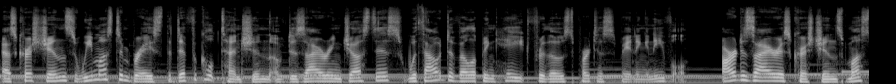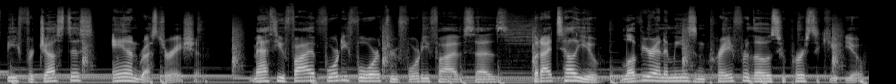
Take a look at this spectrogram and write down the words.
As Christians, we must embrace the difficult tension of desiring justice without developing hate for those participating in evil. Our desire as Christians must be for justice and restoration. Matthew 5 44 through 45 says, But I tell you, love your enemies and pray for those who persecute you,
